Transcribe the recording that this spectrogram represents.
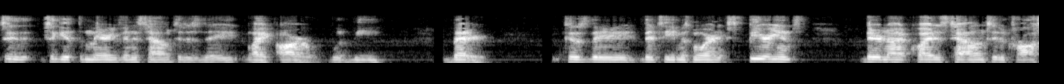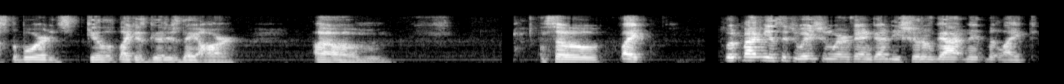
to to get them there, even as talented as they like are, would be better because they their team is more inexperienced. They're not quite as talented across the board as skill like as good as they are. Um, so like it might be a situation where Van Gundy should have gotten it, but like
